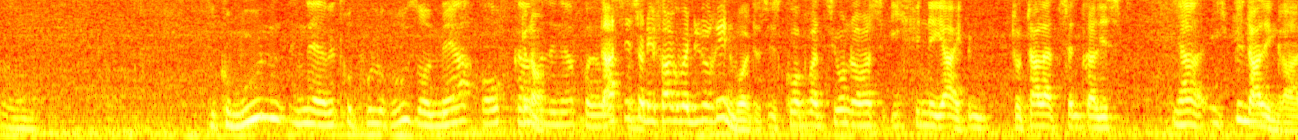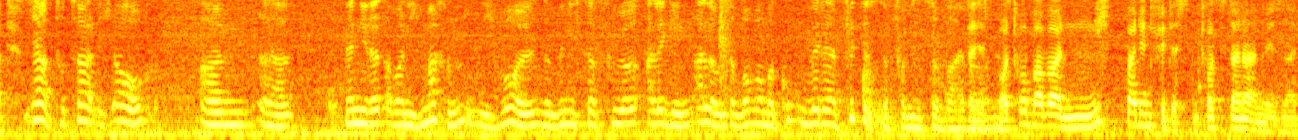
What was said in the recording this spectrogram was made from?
Also, die Kommunen in der Metropole Ruhr sollen mehr Aufgaben Genau. an den RVR Das ist so die Frage, über die du reden wolltest. Ist Kooperation oder was? Ich finde ja, ich bin totaler Zentralist. Ja, ich bin. Stalingrad. Ja, total, ich auch. Und äh, wenn die das aber nicht machen und nicht wollen, dann bin ich dafür alle gegen alle. Und dann wollen wir mal gucken, wer der fitteste von den Survivors Dann ist Bottrop aber nicht bei den Fittesten, trotz deiner Anwesenheit.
